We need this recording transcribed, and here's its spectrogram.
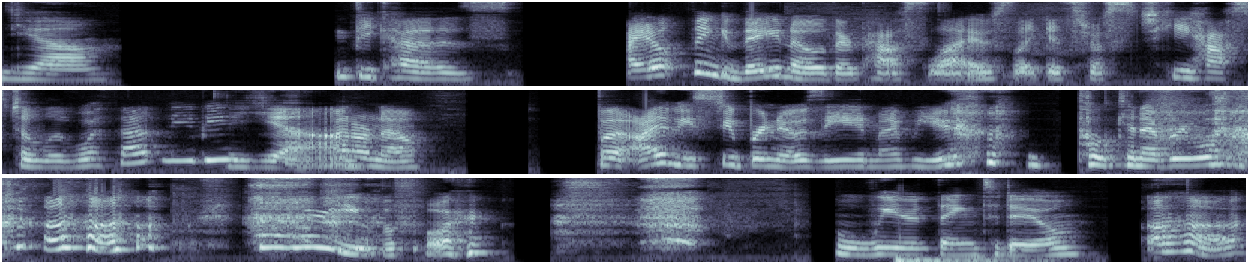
Yeah. because I don't think they know their past lives. Like it's just he has to live with that. Maybe Yeah. I don't know. But I'd be super nosy and I'd be. Poking everyone. Who were you before? Weird thing to do. Uh huh.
